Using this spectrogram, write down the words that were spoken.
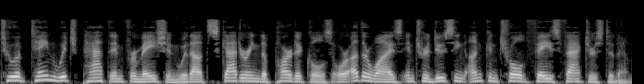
to obtain which path information without scattering the particles or otherwise introducing uncontrolled phase factors to them.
